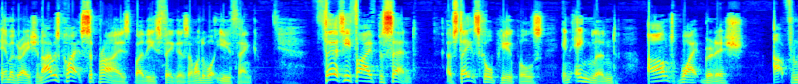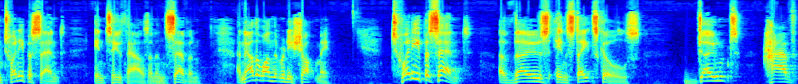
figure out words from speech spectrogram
immigration. I was quite surprised by these figures. I wonder what you think. 35% of state school pupils in England aren't white British, up from 20% in 2007. And now the one that really shocked me 20% of those in state schools don't have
